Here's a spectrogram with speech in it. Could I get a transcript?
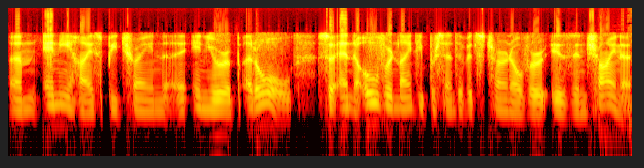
um, any high-speed train uh, in Europe at all. So, and over 90% of its turnover is in China.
